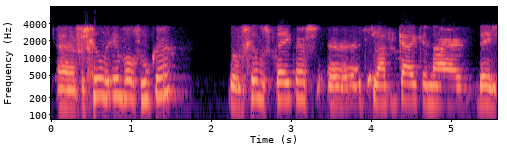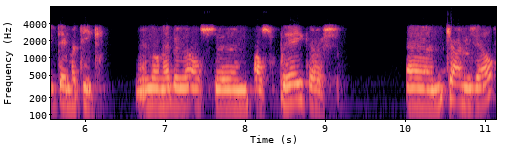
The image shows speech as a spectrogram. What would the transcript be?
eh, verschillende invalshoeken, door verschillende sprekers, eh, laten kijken naar deze thematiek. En dan hebben we als, ehm, als sprekers ehm, Charlie zelf.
